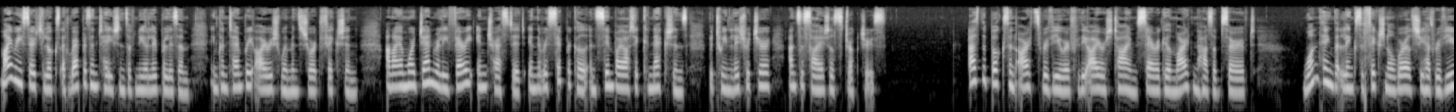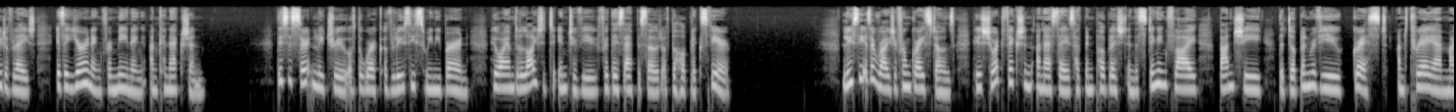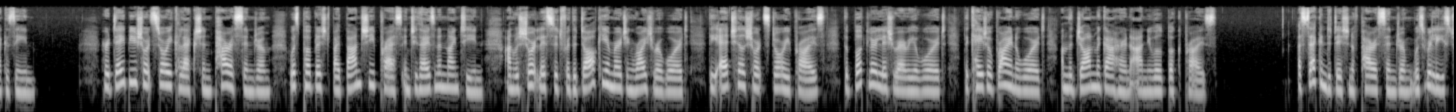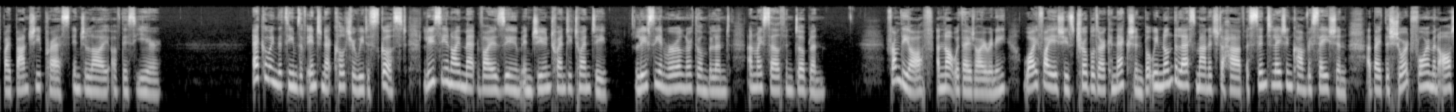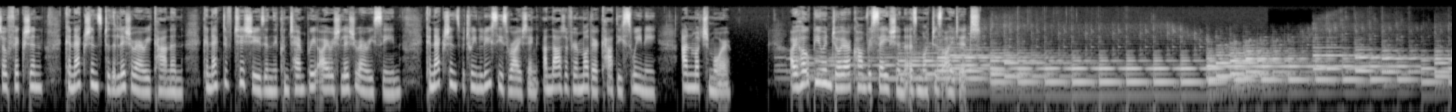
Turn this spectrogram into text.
My research looks at representations of neoliberalism in contemporary Irish women's short fiction, and I am more generally very interested in the reciprocal and symbiotic connections between literature and societal structures. As the books and arts reviewer for the Irish Times, Sarah Gilmartin, has observed, one thing that links the fictional worlds she has reviewed of late is a yearning for meaning and connection. This is certainly true of the work of Lucy Sweeney Byrne, who I am delighted to interview for this episode of The Public Sphere. Lucy is a writer from Greystones whose short fiction and essays have been published in The Stinging Fly, Banshee, The Dublin Review, Grist, and 3am magazine. Her debut short story collection, Paris Syndrome, was published by Banshee Press in 2019 and was shortlisted for the Dalkey Emerging Writer Award, the Edge Hill Short Story Prize, the Butler Literary Award, the Kate O'Brien Award, and the John McGahern Annual Book Prize. A second edition of Paris Syndrome was released by Banshee Press in July of this year. Echoing the themes of internet culture we discussed, Lucy and I met via Zoom in June 2020 Lucy in rural Northumberland, and myself in Dublin. From the off, and not without irony, Wi Fi issues troubled our connection, but we nonetheless managed to have a scintillating conversation about the short form and autofiction, connections to the literary canon, connective tissues in the contemporary Irish literary scene, connections between Lucy's writing and that of her mother, Cathy Sweeney, and much more. I hope you enjoy our conversation as much as I did.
